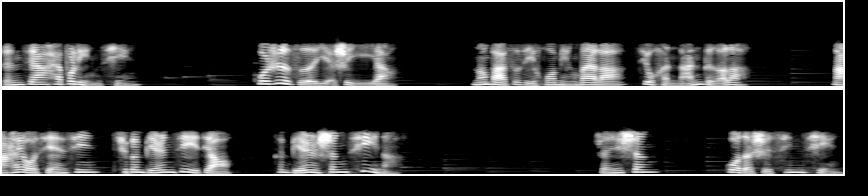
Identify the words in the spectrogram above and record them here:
人家还不领情，过日子也是一样，能把自己活明白了就很难得了，哪还有闲心去跟别人计较、跟别人生气呢？人生过的是心情，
